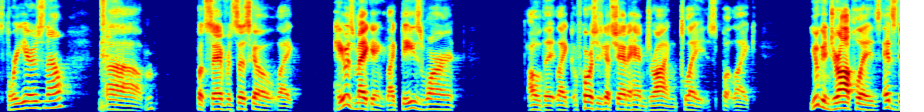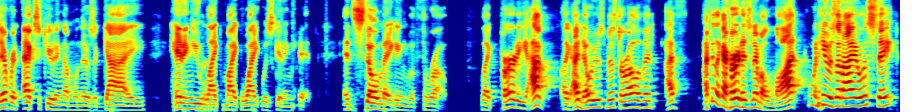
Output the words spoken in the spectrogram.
three years now. Um, but San Francisco, like, he was making like these weren't. Oh, they like. Of course, he's got Shanahan drawing plays, but like, you can draw plays. It's different executing them when there's a guy hitting you like Mike White was getting hit and still making the throw. Like Purdy, I like I know he was Mr. Relevant. I've I feel like I heard his name a lot when he was at Iowa State.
